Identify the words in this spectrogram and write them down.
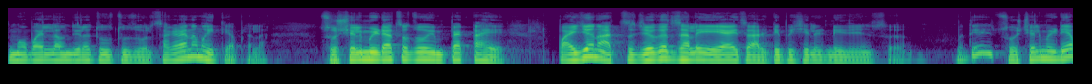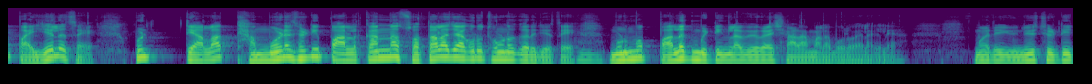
मोबाईल लावून दिला तुझं तू जोल सगळ्यांना माहिती आहे आपल्याला. सोशल मीडियाचा जो इम्पॅक्ट आहे पाहिजे ना आजचं जगच झालं ए आयचं आर्टिफिशियल इंटेलिजन्सचं मग ते सोशल मीडिया पाहिजेलच आहे. पण त्याला थांबवण्यासाठी पालकांना स्वतःला जागृत होणं गरजेचं आहे. म्हणून मग पालक मिटिंगला वेगळ्या शाळा मला बोलवायला लागल्या. मध्ये युनिव्हर्सिटीत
